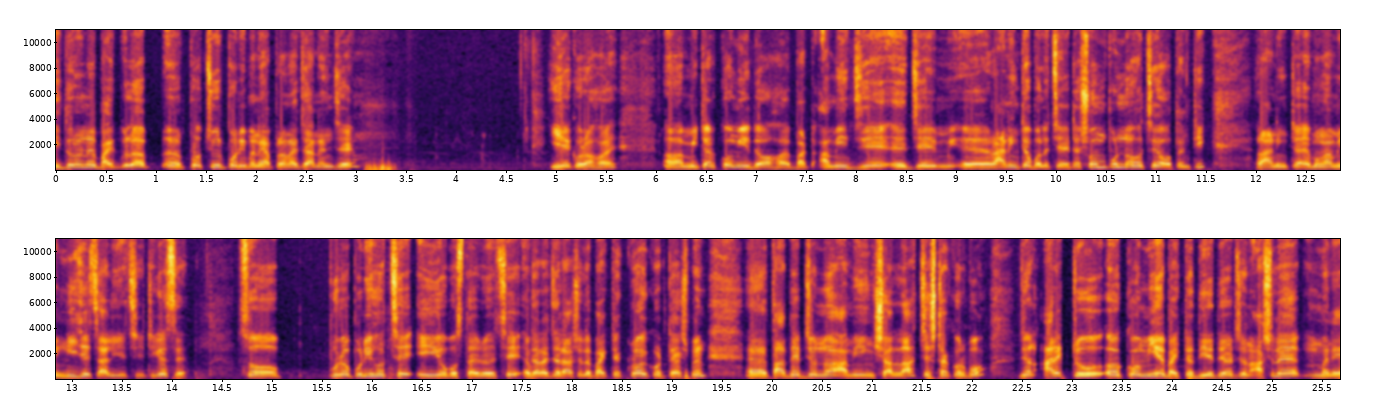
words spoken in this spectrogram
এই ধরনের বাইকগুলো প্রচুর পরিমাণে আপনারা জানেন যে ইয়ে করা হয়। মিটার কমিয়ে দেওয়া হয় বাট আমি যে যে রানিংটা বলেছি, এটা সম্পূর্ণ হচ্ছে অথেন্টিক রানিংটা এবং আমি নিজে চালিয়েছি, ঠিক আছে? সো পুরোপুরি হচ্ছে এই অবস্থায় রয়েছে। যারা যারা আসলে বাইকটা ক্রয় করতে আসবেন তাদের জন্য আমি ইনশাল্লাহ চেষ্টা করব যেন আরেকটু কমিয়ে বাইকটা দিয়ে দেওয়ার জন্য। আসলে মানে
